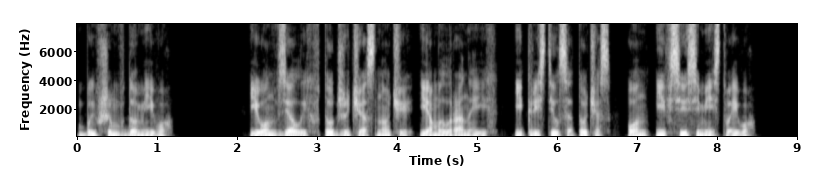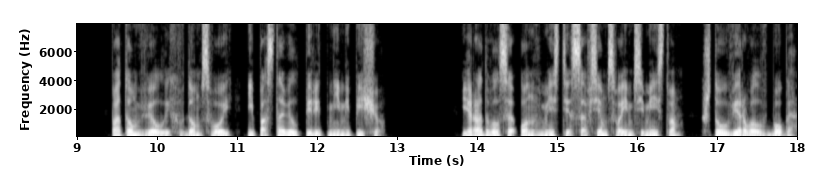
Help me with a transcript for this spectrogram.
бывшим в доме его. И он взял их в тот же час ночи и омыл раны их, и крестился тотчас, он и все семейство его. Потом ввел их в дом свой и поставил перед ними пищу. И радовался он вместе со всем своим семейством, что уверовал в Бога.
